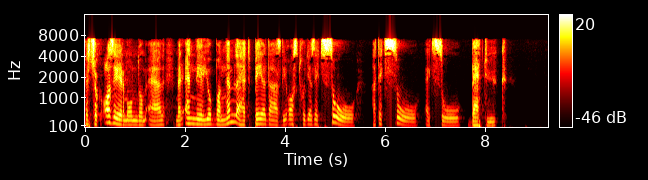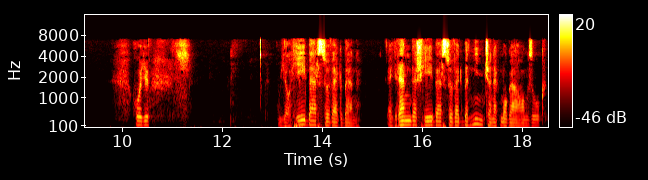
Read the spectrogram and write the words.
Ezt csak azért mondom el, mert ennél jobban nem lehet példázni azt, hogy ez egy szó, Hát egy szó, egy szó, betűk. Hogy ugye a Héber szövegben, egy rendes Héber szövegben nincsenek magánhangzók,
